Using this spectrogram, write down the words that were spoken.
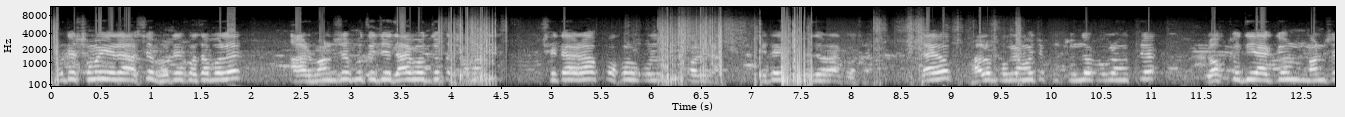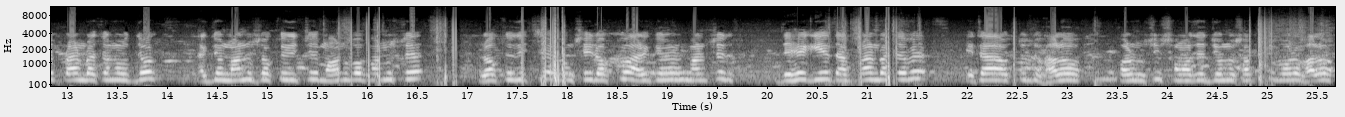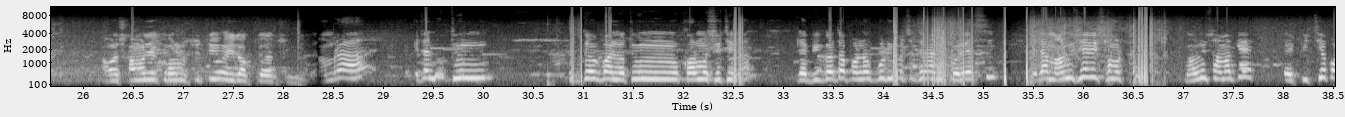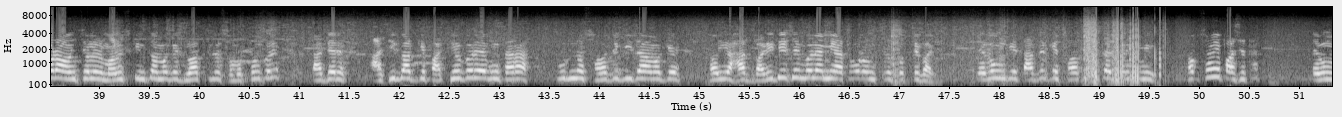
ভোটের সময় এরা আসে, ভোটের কথা বলে, আর মানুষের প্রতি যে দায়বদ্ধতা সামাজিক, সেটা এরা কখনো উপলব্ধি করে না। এটাই বেদনার কথা। যাই হোক, ভালো প্রোগ্রাম হচ্ছে, খুব সুন্দর প্রোগ্রাম হচ্ছে। রক্ত দিয়ে একজন মানুষের প্রাণ বাঁচানোর উদ্যোগ, একজন মানুষ রক্ত দিচ্ছে, মহানুভব মানুষে রক্ত দিচ্ছে, এবং সেই রক্ত আরেকজনের মানুষের দেহে গিয়ে তার প্রাণ বাঁচাবে। এটা অত্যন্ত ভালো কর্মসূচি, সমাজের জন্য সবচেয়ে বড় ভালো আমার সামাজিক কর্মসূচিও এই রক্তদান শিবির। আমরা এটা নতুন উদ্যোগ বা নতুন কর্মসূচি না। এটা বিগত পনেরো কুড়ি বছর ধরে আমি করে এসেছি এটা মানুষেরই সমর্থন। মানুষ আমাকে এই পিছিয়ে পড়া অঞ্চলের মানুষ কিন্তু আমাকে দুহাত তুলে সমর্থন করে, তাদের আশীর্বাদকে পাথেয় করে এবং তারা পূর্ণ সহযোগিতা আমাকে হাত বাড়িয়ে দিয়েছেন বলে আমি এত বড় অনুষ্ঠান করতে পারি। এবং যে তাদেরকে সহযোগিতার জন্য আমি সবসময় পাশে থাকি। এবং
